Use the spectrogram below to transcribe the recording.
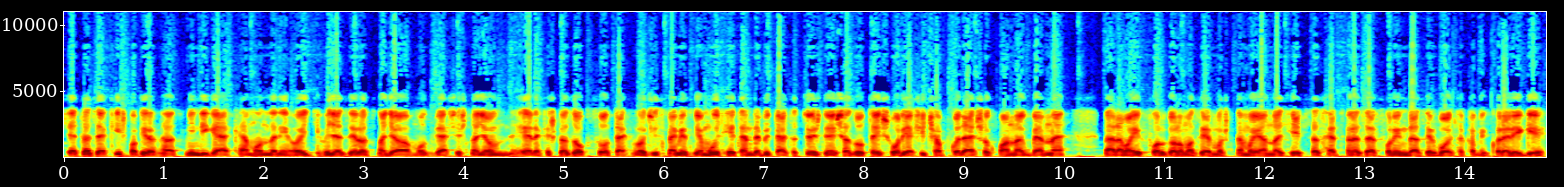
tehát ezek kis papíroknál azt mindig el kell mondani, hogy, hogy azért ott nagy a mozgás, és nagyon érdekes. Az Oxo Technologies megnézni, a múlt héten debütált a tőzsdén, és azóta is óriási csapkodások vannak benne bár a mai forgalom azért most nem olyan nagy 770 ezer forint, de azért voltak, amikor eléggé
